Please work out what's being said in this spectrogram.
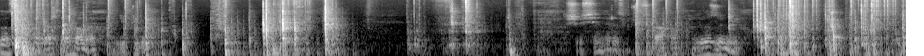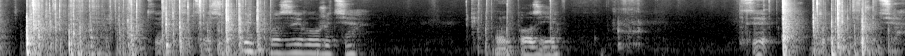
А я ногами ліплю. Щось я не розберусь. Ага, зрозумів. Це сюди пази ложиться. Вон паз є. Це ложиться.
